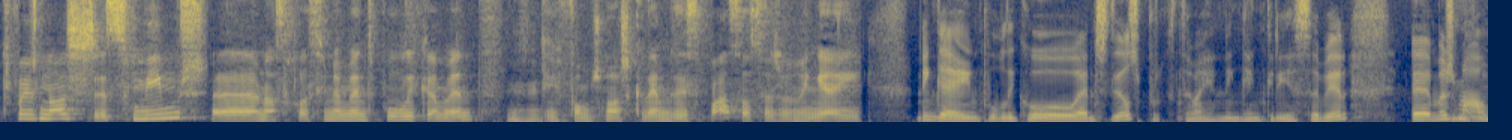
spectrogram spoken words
Depois nós assumimos ah, o nosso relacionamento publicamente e fomos nós que demos esse passo, ou seja, ninguém. Ninguém publicou antes deles, porque também ninguém queria saber, eh, mas mal,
